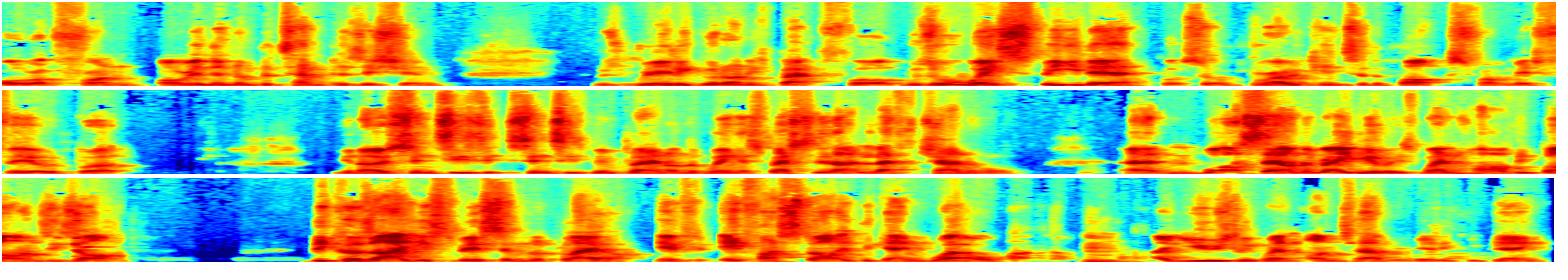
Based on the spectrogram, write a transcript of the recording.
or up front, or in the number 10 position. Was really good on his back foot. Was always speedy, but sort of broke into the box from midfield. But you know, since he's since he's been playing on the wing, especially that left channel, and mm. what I say on the radio is when Harvey Barnes is on, because I used to be a similar player. If if I started the game well, mm. I usually went on to have a really good game.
